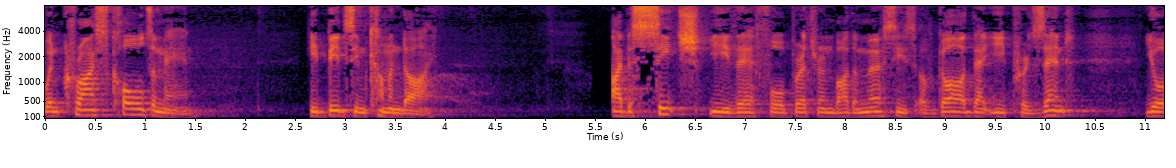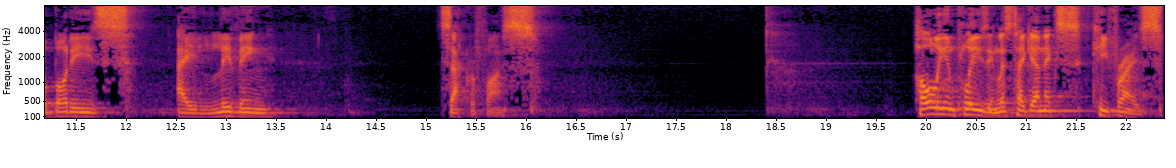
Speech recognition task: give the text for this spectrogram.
When Christ calls a man, he bids him come and die. I beseech ye, therefore, brethren, by the mercies of God, that ye present your bodies a living sacrifice. Holy and pleasing. Let's take our next key phrase.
